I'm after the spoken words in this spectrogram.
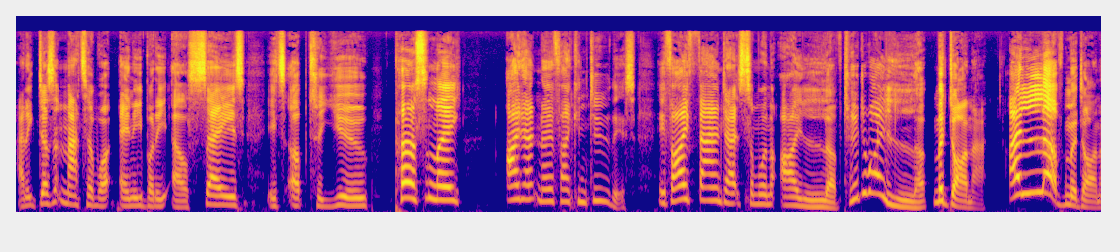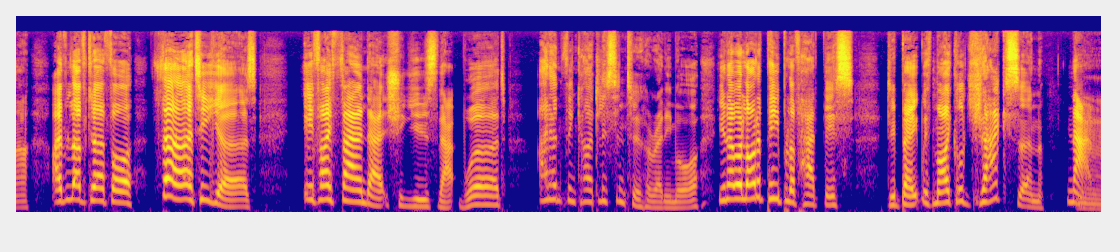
And it doesn't matter what anybody else says, it's up to you. Personally, I don't know if I can do this. If I found out someone I loved, who do I love? Madonna. I love Madonna. I've loved her for 30 years. If I found out she used that word, I don't think I'd listen to her anymore. You know, a lot of people have had this debate with Michael Jackson. Now, hmm.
